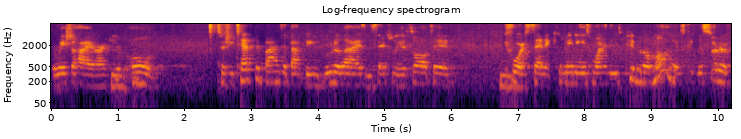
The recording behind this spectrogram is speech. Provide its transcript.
the racial hierarchy of old. So she testifies about being brutalized and sexually assaulted mm-hmm. before a Senate committee. It's one of these pivotal moments because it's sort of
